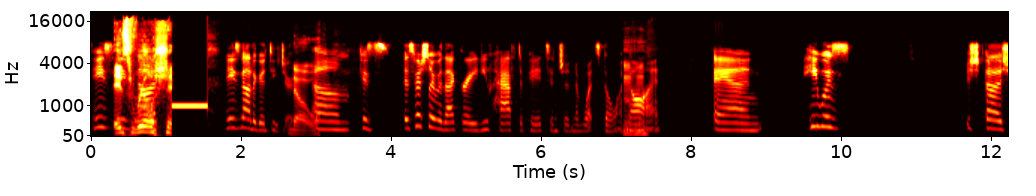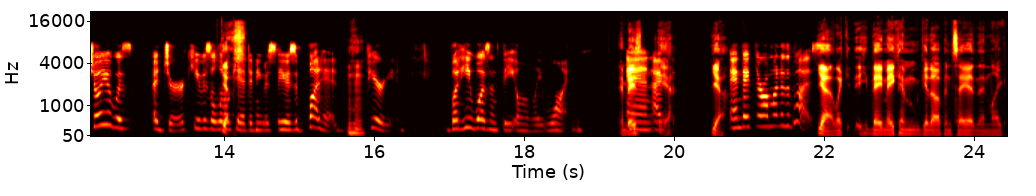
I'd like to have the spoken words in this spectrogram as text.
he's it's he's real not- shit. He's not a good teacher. No. Um, because especially with that grade, you have to pay attention to what's going Mhm. on. And he was, uh, Shoya was a jerk. He was a little Yes. kid, and he was he was a butthead. Mhm. Period. But he wasn't the only one. And, and I yeah, yeah, and they throw him under the bus. yeah. Like he, they make him get up and say it, and then like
